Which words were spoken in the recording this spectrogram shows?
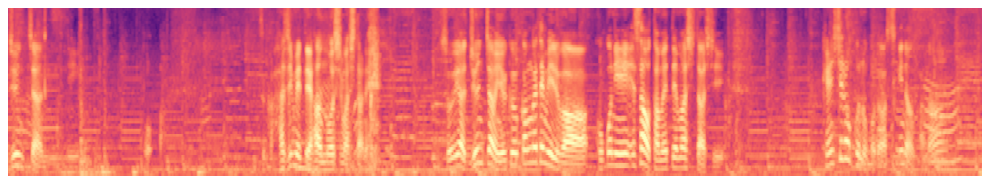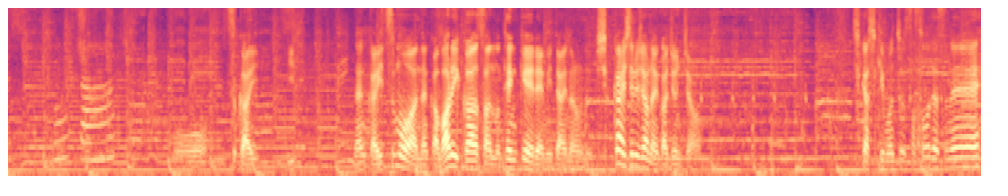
純ちゃんにお初めて反応しましたね。そういや純ちゃんよくよく考えてみればここに餌を貯めてましたしケンシロウ君のことが好きなのかな。おつかいなんかいつもはなんか悪い母さんの典型例みたいなのにしっかりしてるじゃないか純ちゃん。しかし気持ちよさそうですね。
